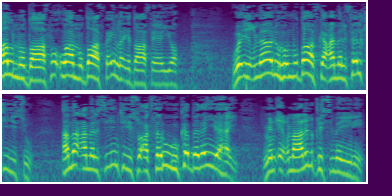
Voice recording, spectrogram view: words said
almudaafu waa mudaafka in la idaafeeyo wa icmaaluhu mudaafka camalfalkiisu ama camalsiintiisu agharuhu ka badan yahay min icmaali lqismayni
